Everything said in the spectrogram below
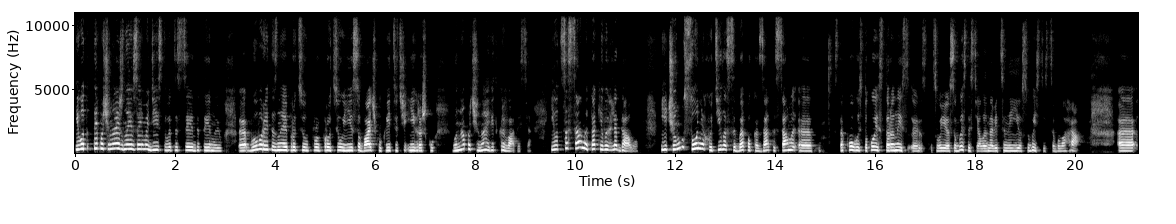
І от ти починаєш з нею взаємодійствувати з цією дитиною, е, говорити з нею про цю, про, про цю її собачку, кицю чи іграшку. Вона починає відкриватися. І от це саме так і виглядало. І чому Соня хотіла себе показати саме е, такого, з такої сторони е, своєї особистості, але навіть це не її особистість, це була гра. Е,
